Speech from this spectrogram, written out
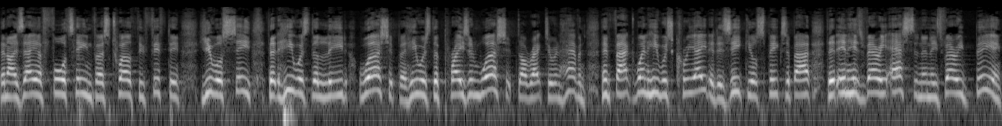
in Isaiah 14, verse 12 through 15, you will see that he was the lead worshiper. He was the praise and worship director in heaven. In fact, when he was created, Ezekiel speaks about that in his very essence and his very being,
